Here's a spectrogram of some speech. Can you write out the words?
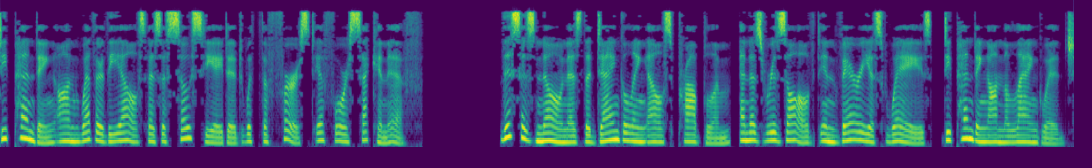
depending on whether the else is associated with the first if or second if. This is known as the dangling else problem, and is resolved in various ways, depending on the language.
